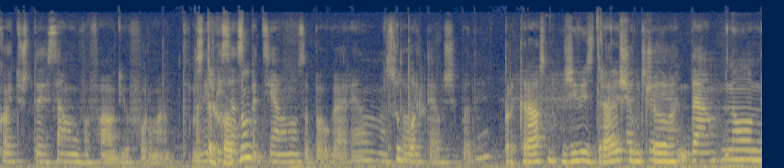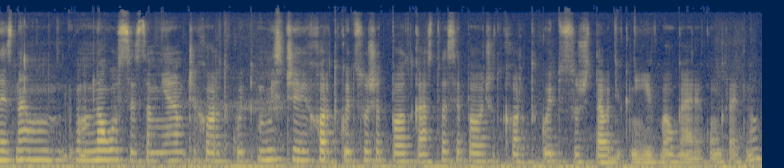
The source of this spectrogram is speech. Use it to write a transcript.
който ще е само в аудиоформат. Нали, Страхотно. специално за България. На Супер. Storytel ще бъде. Прекрасно. Живи и здрави, ще го чуваме. Да, но не знам, много се съмнявам, че хората, които... Мисля, че хората, които слушат подкаста, са повече от хората, които слушат аудиокниги в България конкретно.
